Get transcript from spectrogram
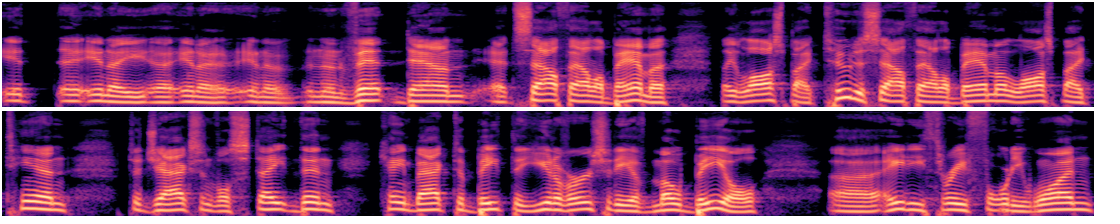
it uh, in a uh, in a in a in an event down at South Alabama. They lost by two to South Alabama, lost by ten to Jacksonville State, then came back to beat the University of Mobile. Uh, 83-41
